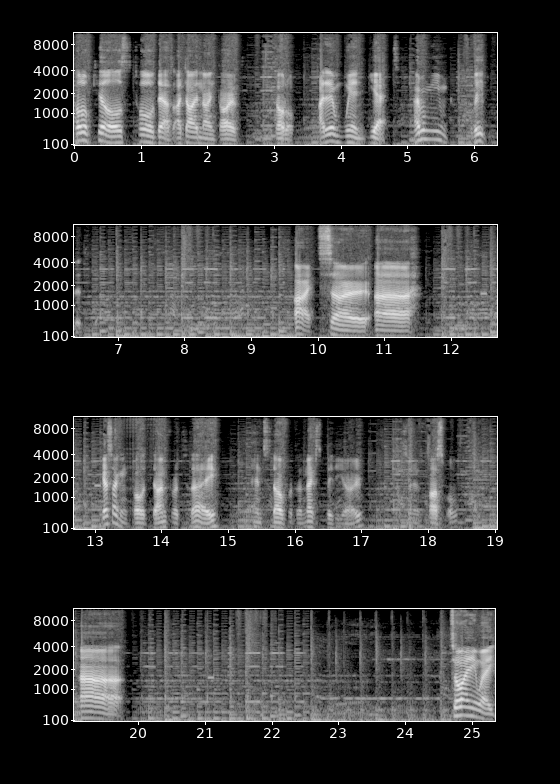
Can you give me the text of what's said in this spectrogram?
Total kills, total deaths. I died 9 times total. I didn't win yet. I haven't even completed it. Alright, so, uh... I guess I can call it done for today. And start for the next video. As soon as possible. Uh... So anyway,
